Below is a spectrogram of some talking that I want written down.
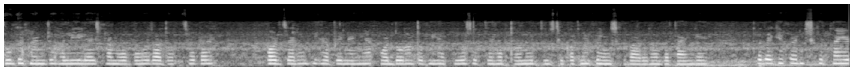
क्योंकि फ्रेंड जो हलील है इस टाइम वो बहुत ज़्यादा अपसेट है। और जैनब भी हैप्पी नहीं है, और दोनों तभी हैप्पी हो सकते हैं। जब दोनों एक दूसरे को अपनी फीलिंग्स के बारे में बताएँगे। तो देखिए फ्रेंड्स कितना ये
